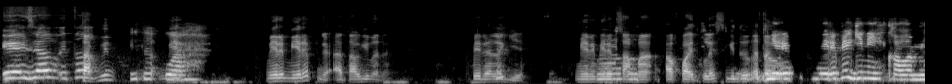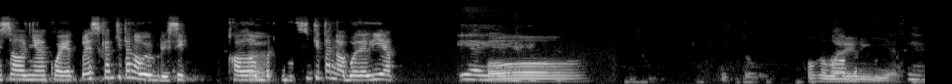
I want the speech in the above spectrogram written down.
Iya, Zal, itu tapi itu wah mirip-mirip nggak atau gimana beda lagi ya mirip-mirip Hmm. sama A Quiet Place gitu atau Mirip miripnya gini, kalau misalnya Quiet Place kan kita nggak boleh berisik. Kalau bird box kita nggak boleh lihat. iya, iya, iya. oh Gitu. oh nggak boleh lihat Iya.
